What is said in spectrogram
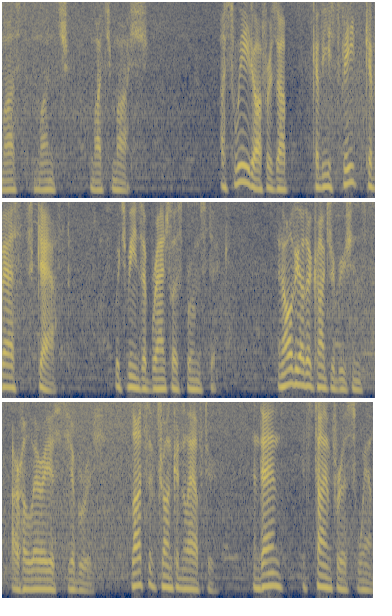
must munch much mush. A Swede offers up Kavistrit Kavast Skaft, which means a branchless broomstick. And all the other contributions are hilarious gibberish. Lots of drunken laughter. And then it's time for a swim.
